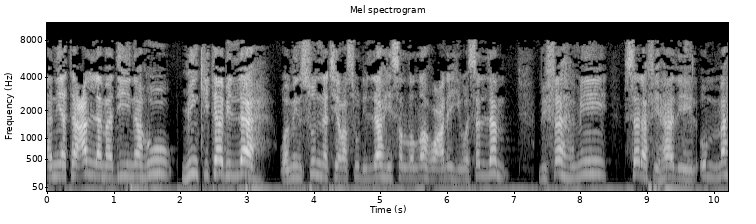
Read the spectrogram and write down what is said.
أن يتعلم دينه من كتاب الله ومن سنة رسول الله صلى الله عليه وسلم بفهم سلف هذه الأمة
